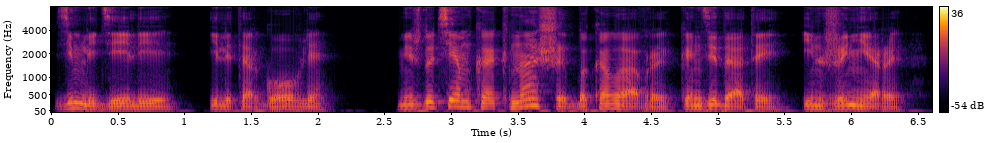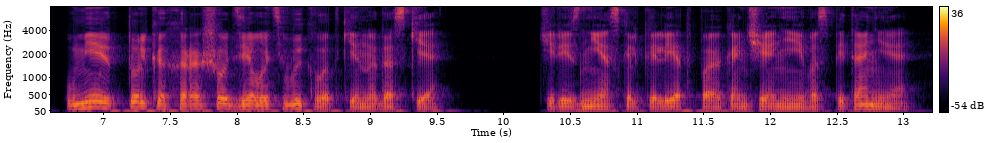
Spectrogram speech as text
земледелии или торговле. Между тем, как наши бакалавры, кандидаты, инженеры умеют только хорошо делать выкладки на доске. Через несколько лет по окончании воспитания –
